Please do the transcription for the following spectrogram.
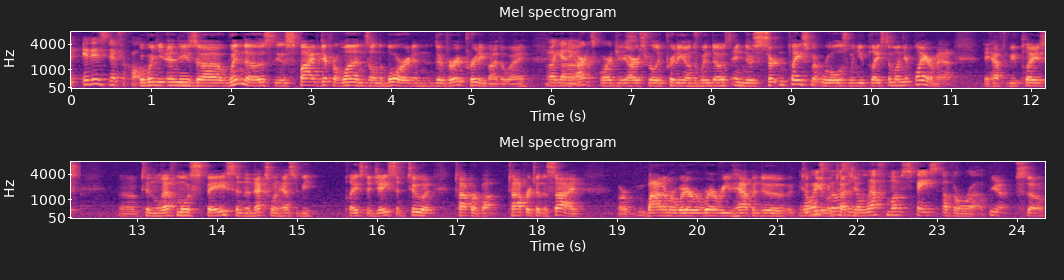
it, it is difficult. But when you and these uh, windows, there's five different ones on the board, and they're very pretty, by the way. Oh yeah, the uh, art's gorgeous. The art's really pretty on the windows, and there's certain placement rules when you place them on your player mat. They have to be placed um, to the leftmost space, and the next one has to be placed adjacent to it, top or top or to the side, or bottom or whatever, wherever you happen to, it to always be able to touch it. always goes in the leftmost space of a row. Yeah. So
